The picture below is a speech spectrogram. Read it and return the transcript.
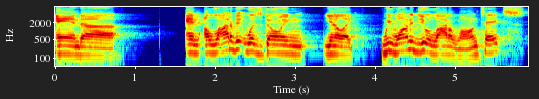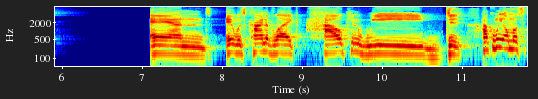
And uh and a lot of it was going you know like we wanted to do a lot of long takes. And it was kind of like how can we di- how can we almost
